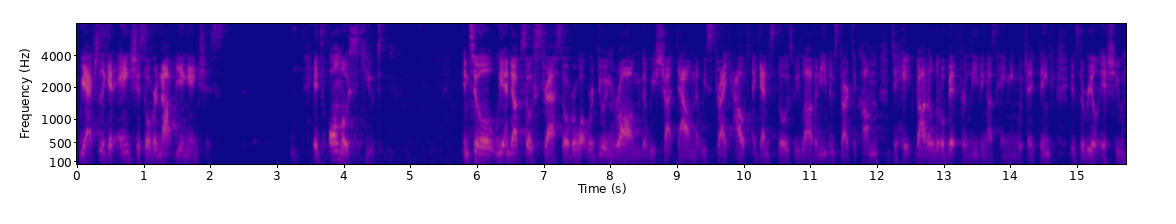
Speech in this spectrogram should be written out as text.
We actually get anxious over not being anxious. It's almost cute until we end up so stressed over what we're doing wrong that we shut down, that we strike out against those we love, and even start to come to hate God a little bit for leaving us hanging, which I think is the real issue.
